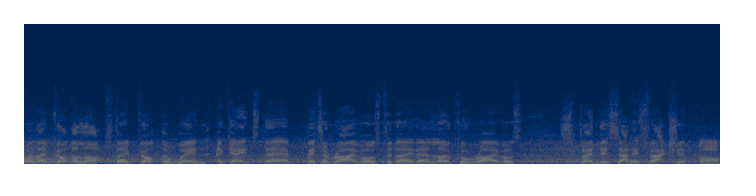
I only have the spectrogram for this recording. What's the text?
Well, they've got the lot. They've got the win against their bitter rivals today, their local rivals. Splendid satisfaction. Oh,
